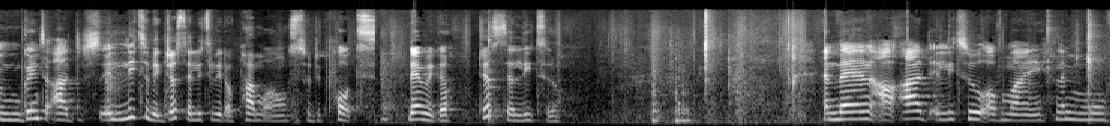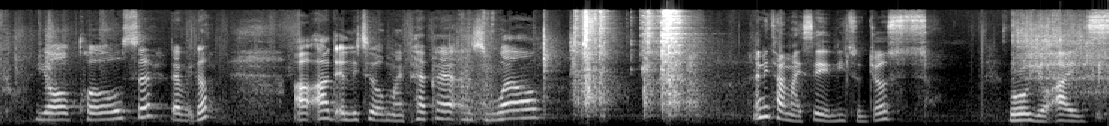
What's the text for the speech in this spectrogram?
I'm going to add a little bit, just a little bit of palm oil to the pot. There we go, just a little. And then I'll add a little of my, let me move your closer. There we go. I'll add a little of my pepper as well. Anytime I say a little, just roll your eyes.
